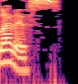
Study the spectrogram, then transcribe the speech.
lettuce.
